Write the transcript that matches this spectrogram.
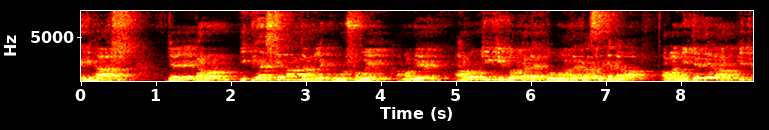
ইতিহাস যে, কারণ ইতিহাসকে না জানলে কোনো সময় আমাদের আরও কি কি দরকার? এক তো ওনাদের কাছ থেকে নেওয়া, আবার নিজেদের আরও কিছু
